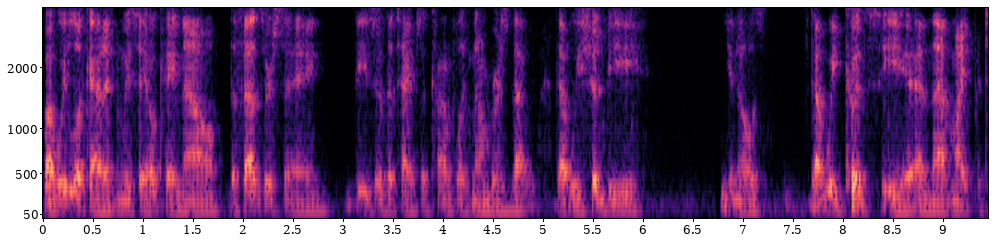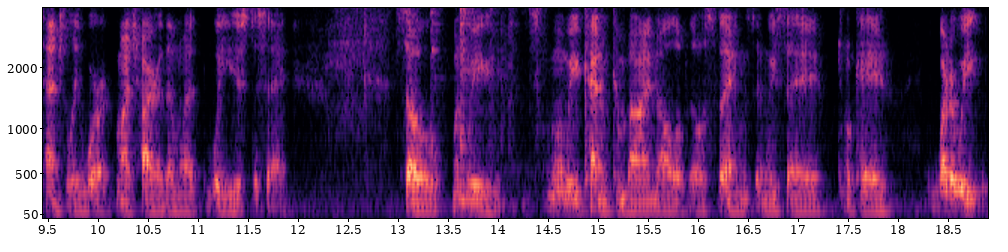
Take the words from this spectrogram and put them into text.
but we look at it and we say, okay, now the feds are saying these are the types of conflict numbers that that we should be, you know, that we could see and that might potentially work much higher than what we used to say. So when we when we kind of combined all of those things and we say, okay, what are we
